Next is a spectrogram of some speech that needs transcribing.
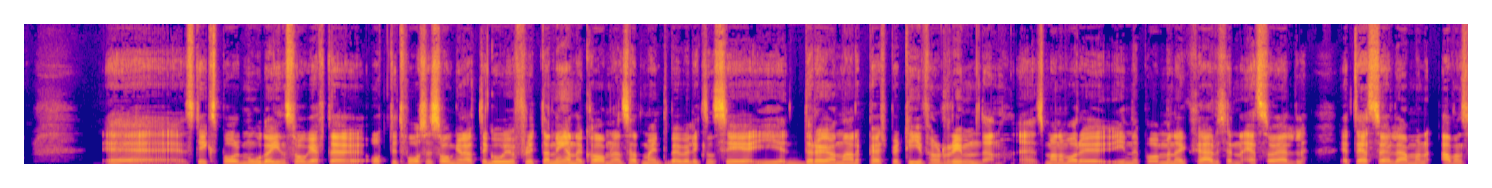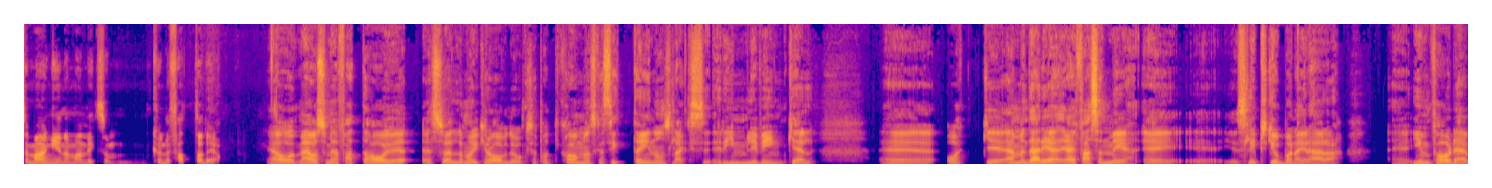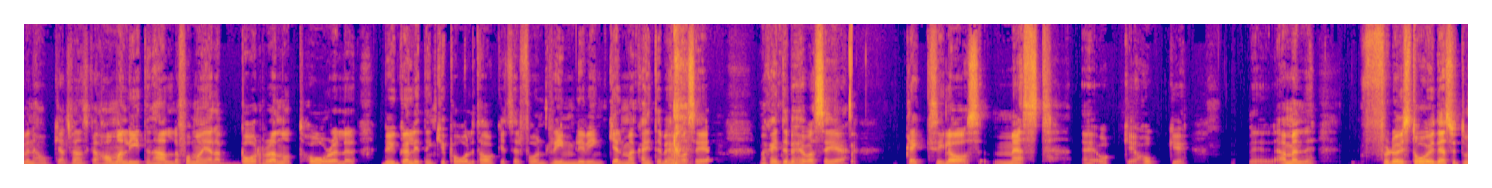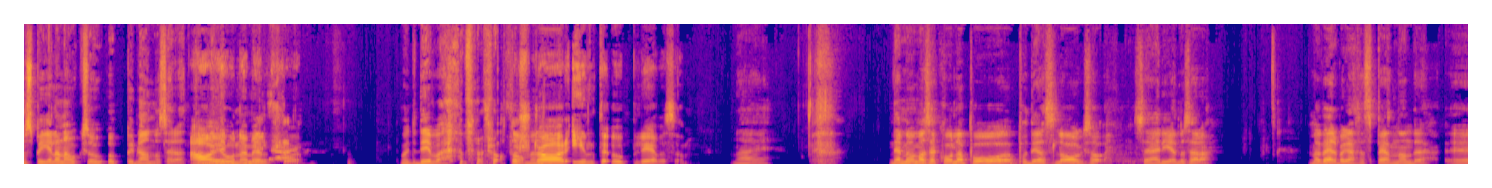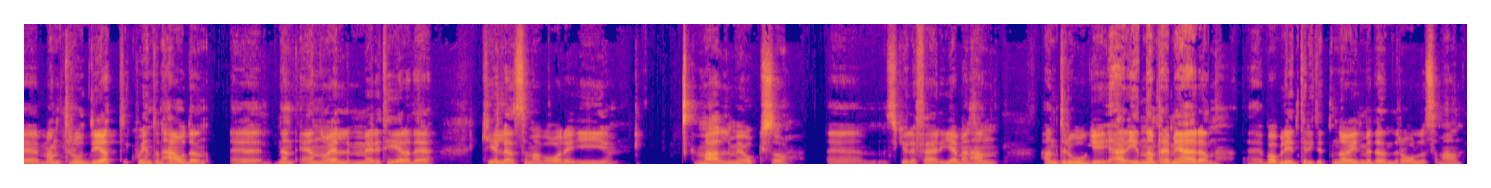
eh, stickspår. Modo insåg efter 82 säsonger att det går ju att flytta ner den kameran så att man inte behöver liksom se i drönarperspektiv från rymden, eh, som man har varit inne på. Men det krävs en SHL, ett SHL-avancemang innan man liksom kunde fatta det. Ja, men som jag fattar har ju SHL, de har ju krav då också på att kameran ska sitta i någon slags rimlig vinkel. Eh, och eh, men där är jag, jag är fasen med, eh, eh slipsgubbarna i det här. Eh, inför det även i Hockeyallsvenskan. Har man en liten hall, då får man gärna borra något hål eller bygga en liten kupol i taket så det får en rimlig vinkel. Man kan inte behöva se, man kan inte behöva se plexiglas mest eh, och hockey. Eh, ja, men, för då står ju dessutom spelarna också upp ibland och säger att... Ja, jo, nej, men förstår Det var inte det var för att prata om. Förstör men... inte upplevelsen. Nej. Nej, men om man ska kolla på, på deras lag så, så är det ändå så här man värvar ganska spännande. Eh, man trodde ju att Quinton Howden, eh, den NHL-meriterade killen som har varit i Malmö också, eh, skulle färga, men han, han drog ju här innan premiären. Eh, var väl inte riktigt nöjd med den roll som han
